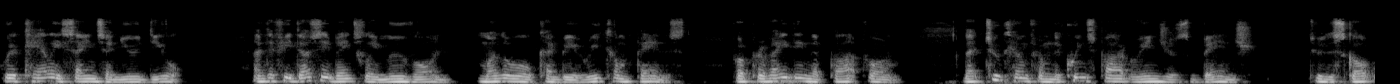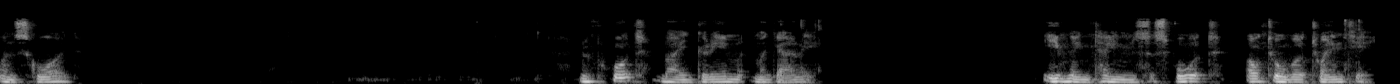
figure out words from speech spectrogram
where Kelly signs a new deal, and if he does eventually move on, Motherwell can be recompensed for providing the platform that took him from the Queen's Park Rangers bench to the Scotland squad. Report by Graeme McGarry. Evening Times Sport, October 20.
